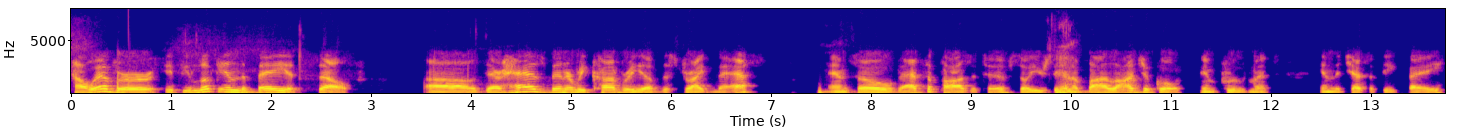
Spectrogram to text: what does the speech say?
However, if you look in the bay itself, uh, there has been a recovery of the striped bass, and so that's a positive. So you're seeing a biological improvement in the Chesapeake Bay.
